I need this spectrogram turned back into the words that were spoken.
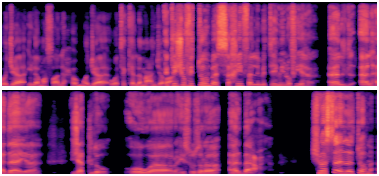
وجاء إلى مصالحهم وجاء وتكلم عن جرائم انت شوف التهمة السخيفة اللي متهمينه فيها. قال قال هدايا جت له وهو رئيس وزراء قال باعها شو التهمة؟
